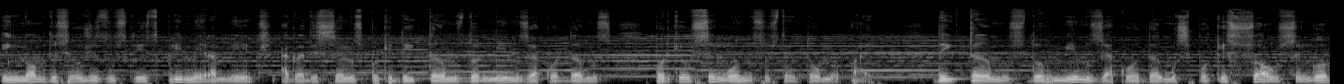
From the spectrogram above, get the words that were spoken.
Em nome do Senhor Jesus Cristo, primeiramente agradecemos porque deitamos, dormimos e acordamos, porque o Senhor nos sustentou, meu Pai. Deitamos, dormimos e acordamos porque só o Senhor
